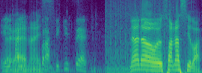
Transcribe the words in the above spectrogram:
Ele BH vai é nice. fica esperto. Não, não, eu só nasci lá.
